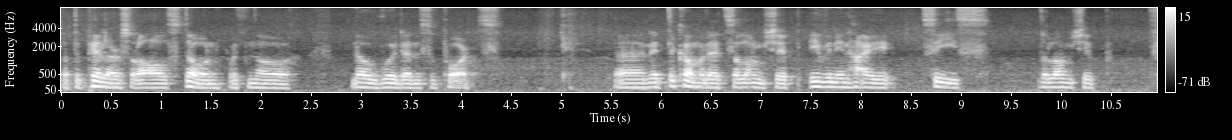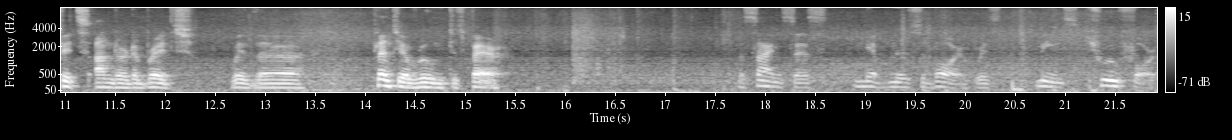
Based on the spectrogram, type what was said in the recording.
but the pillars are all stone with no no wooden supports. And it accommodates a longship even in high seas. The longship fits under the bridge with uh, plenty of room to spare. The sign says Näbbmuseborg, which means Shrew Fort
